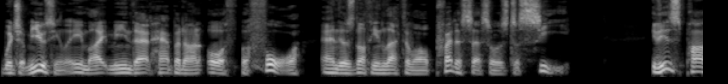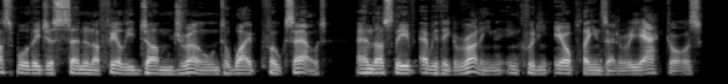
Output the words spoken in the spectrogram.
Which amusingly might mean that happened on Earth before, and there's nothing left of our predecessors to see. It is possible they just send in a fairly dumb drone to wipe folks out, and thus leave everything running, including airplanes and reactors.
